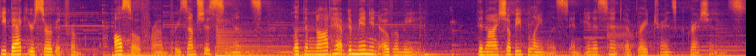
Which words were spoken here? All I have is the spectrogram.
Keep back your servant from also from presumptuous sins. Let them not have dominion over me. Then I shall be blameless and innocent of great transgressions.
